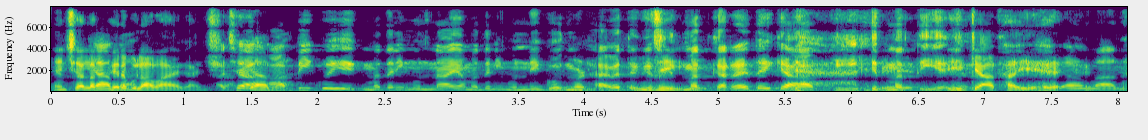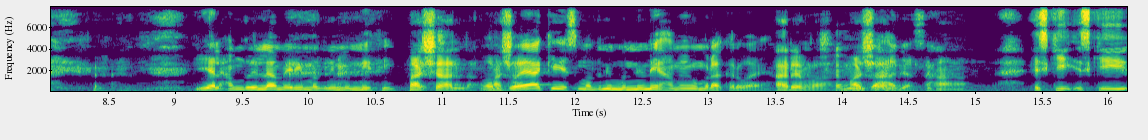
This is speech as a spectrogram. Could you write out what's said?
انشاءاللہ پھر۔ بلاوا آئے گا انشاءاللہ۔ اچھا آپ بھی کوئی ایک مدنی منا یا مدنی منی گود میں اٹھائے ہوئے تھے کہ جی۔ خدمت کر رہے تھے کہ آپ کی خدمت تھی یہ؟ کیا تھا یہ؟ یہ الحمدللہ میری مدنی منی تھی۔ ماشاء اللہ اور گویا کہ اس مدنی منی نے ہمیں عمرہ کروایا۔ ارے واہ ماشاء کہا جا اللہ سکتا۔ ہاں۔ اس کی اس کی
